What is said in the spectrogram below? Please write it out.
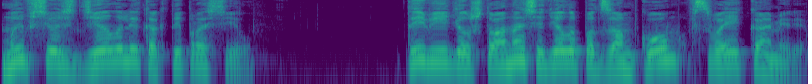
мы все сделали, как ты просил. Ты видел, что она сидела под замком в своей камере.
